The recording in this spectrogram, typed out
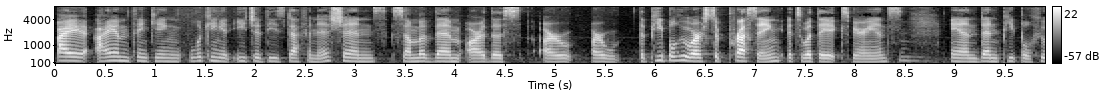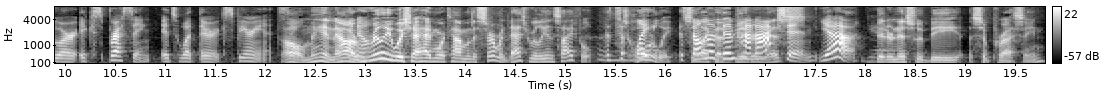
I I am thinking looking at each of these definitions some of them are this are are the people who are suppressing it's what they experience mm-hmm. and then people who are expressing it's what they're experiencing. Oh man, now I know? really wish I had more time on the sermon. That's really insightful. Like, totally. So some like of them have action. Yeah. Bitterness would be suppressing,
